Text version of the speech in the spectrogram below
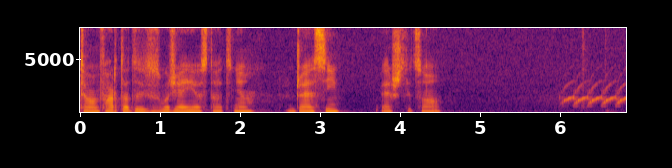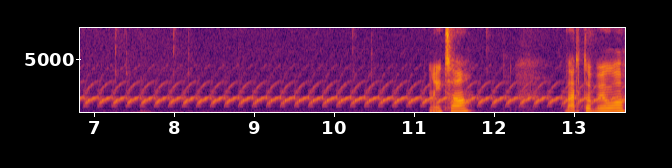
To mam farta tych złodziei ostatnio. Jessie, wiesz ty co? No i co? Warto było?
